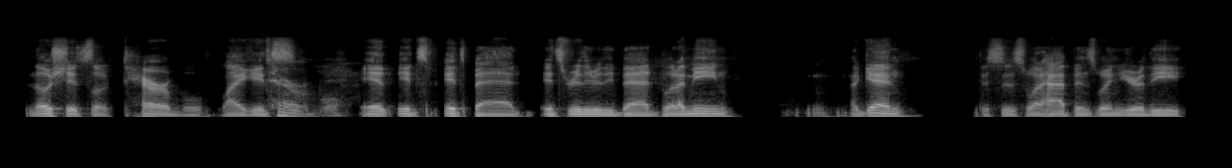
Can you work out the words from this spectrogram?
And those shits look terrible. Like it's Terrible. it it's it's bad. It's really really bad. But I mean, again, this is what happens when you're the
